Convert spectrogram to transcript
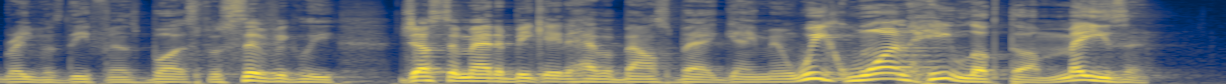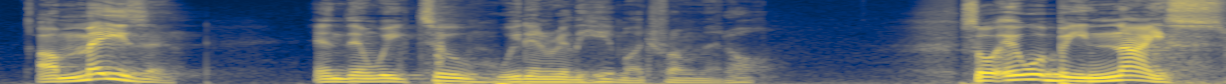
Ravens defense, but specifically Justin Madubuike to have a bounce back game. In week one, he looked amazing. Amazing. And then week two, we didn't really hear much from him at all. So it would be nice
